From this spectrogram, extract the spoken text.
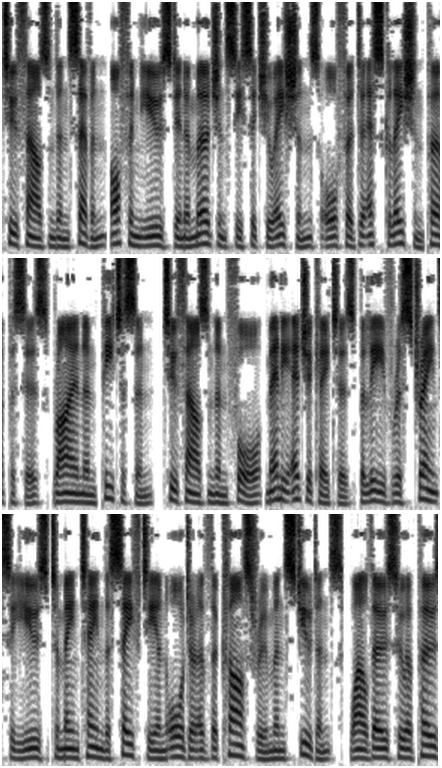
2007 often used in emergency situations or for de-escalation purposes Ryan and Peterson, 2004 Many educators believe restraints are used to maintain the safety and order of the classroom and students, while those who oppose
